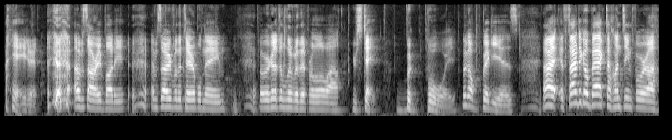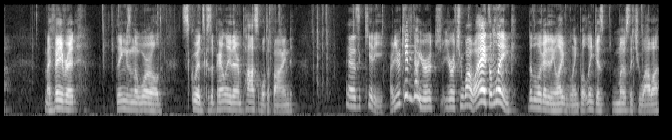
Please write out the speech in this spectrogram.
I hate it. I'm sorry, buddy. I'm sorry for the terrible name. But we're gonna have to live with it for a little while. You stay. Big boy. Look how big he is. Alright, it's time to go back to hunting for, uh, my favorite things in the world. Squids, because apparently they're impossible to find. It's a kitty. Are you a kitty? No, you're a, you're a chihuahua. Hey, it's a Link! Doesn't look anything like Link, but Link is mostly chihuahua.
